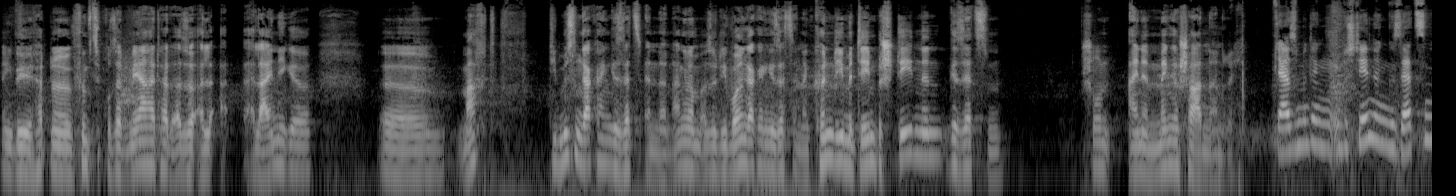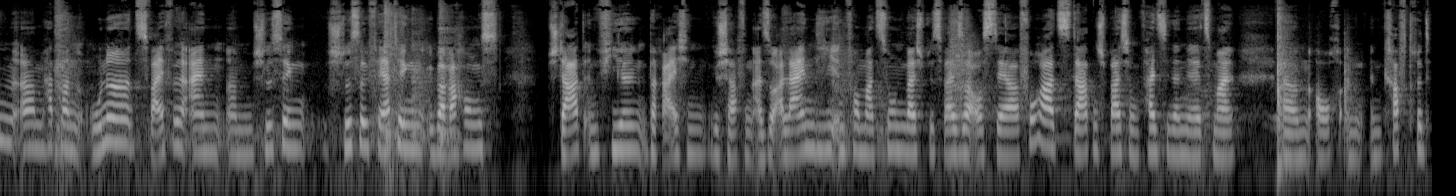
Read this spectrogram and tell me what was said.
Irgendwie hat eine 50% Mehrheit, hat also alleinige äh, Macht die müssen gar kein Gesetz ändern. Angenommen, also die wollen gar kein Gesetz ändern. Können die mit den bestehenden Gesetzen schon eine Menge Schaden anrichten? Ja, also mit den bestehenden Gesetzen ähm, hat man ohne Zweifel einen ähm, schlüssigen, schlüsselfertigen Überwachungs- Staat in vielen Bereichen geschaffen. Also allein die Informationen beispielsweise aus der Vorratsdatenspeicherung, falls sie dann ja jetzt mal ähm, auch in, in Kraft tritt,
